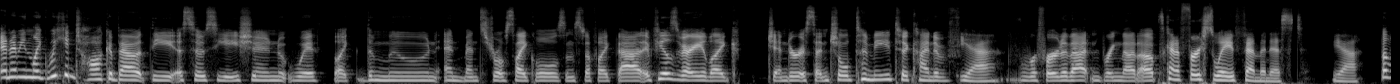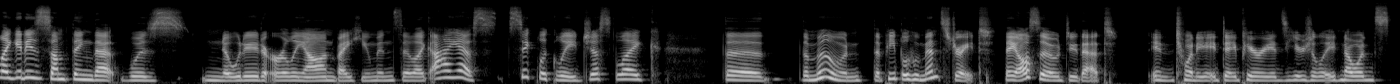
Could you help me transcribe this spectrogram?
And I mean, like, we can talk about the association with like the moon and menstrual cycles and stuff like that. It feels very like gender essential to me to kind of Yeah. refer to that and bring that up. It's kind of first wave feminist. Yeah. But like, it is something that was noted early on by humans. They're like, ah, yes, cyclically, just like the the moon, the people who menstruate, they also do that in 28 day periods usually no one's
